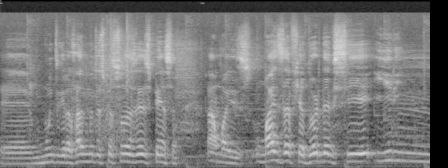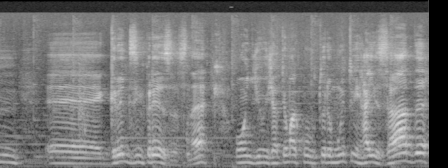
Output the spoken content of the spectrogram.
É muito engraçado, muitas pessoas às vezes pensam, ah, mas o mais desafiador deve ser ir em é, grandes empresas, né? Onde já tem uma cultura muito enraizada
